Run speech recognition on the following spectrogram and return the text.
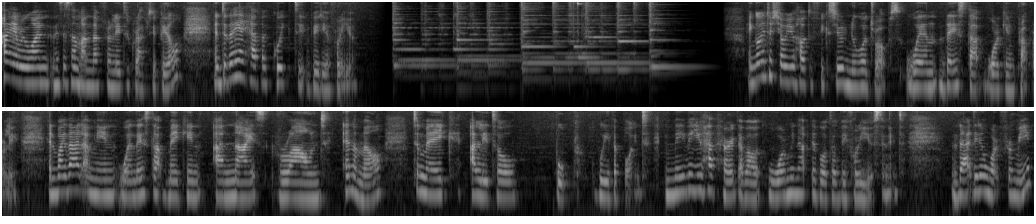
Hi everyone, this is Amanda from Little Crafty Pill and today I have a quick tip video for you. I'm going to show you how to fix your Nuvo drops when they stop working properly. And by that I mean when they stop making a nice round enamel to make a little poop with a point. Maybe you have heard about warming up the bottle before using it. That didn't work for me,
